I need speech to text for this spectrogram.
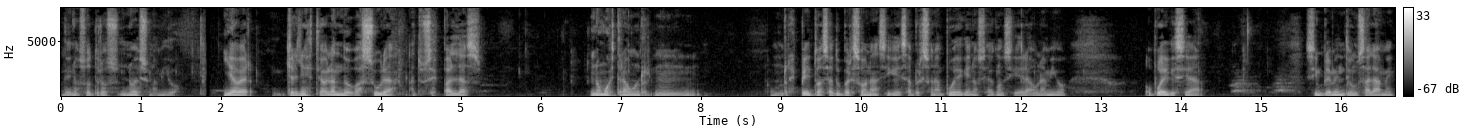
de nosotros, no es un amigo. Y a ver, que alguien esté hablando basura a tus espaldas no muestra un, un, respeto hacia tu persona, así que esa persona puede que no sea considerada un amigo, o puede que sea simplemente un salame.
